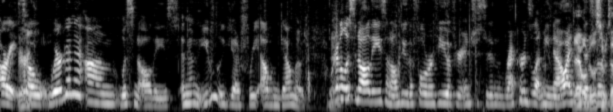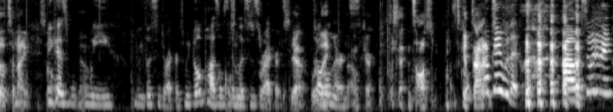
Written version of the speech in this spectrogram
all right. very so cool. we're gonna um listen to all these, and then you you get a free album download. We're Yeah. gonna listen to all these, and I'll do the full review. If you're interested in records, let me know. I think yeah, we'll that's be listening really to cool it tonight. So, because yeah. we we listen to records. We build puzzles and listen to records. Yeah, we're Total late. nerds. I don't care. it's awesome. It's good We're times. okay with it. um, so anyway,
